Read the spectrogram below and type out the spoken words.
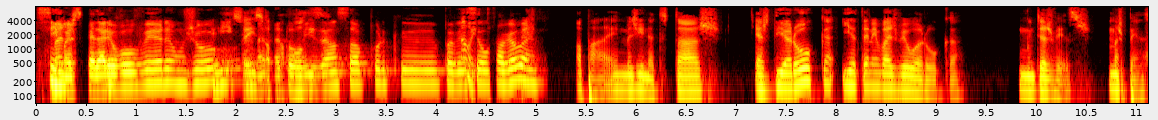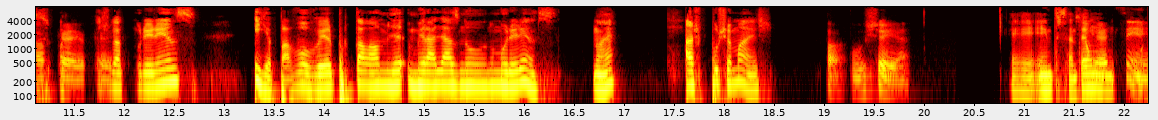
Sim, Mas- mas... se calhar eu vou ver um jogo É isso, é isso. na, na Opa, vou- televisão só porque para ver Não, se ele joga bem. Opa, imagina, tu estás, és de Aroca e até nem vais ver o Aroca. Muitas vezes. Mas penso, Ok, a ok. jogar com o Moreirense, e pá, vou ver porque está lá o Miralhazo no, no Moreirense. Não é? Acho que puxa mais. Pá, puxa, é. É, é interessante. É um É, sim,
